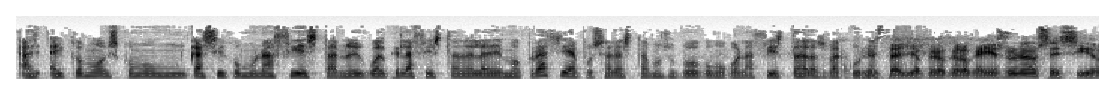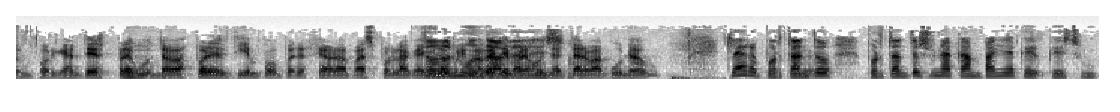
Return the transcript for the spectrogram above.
hay como es como un, casi como una fiesta no igual que la fiesta de la democracia pues ahora estamos un poco como con la fiesta de las La vacunas fiesta, yo creo que lo que hay es una obsesión, porque antes preguntabas por el tiempo, pero es que ahora vas por la calle y lo primero que te. ¿te has vacunado? Claro, por tanto, por tanto es una campaña que, que es un-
